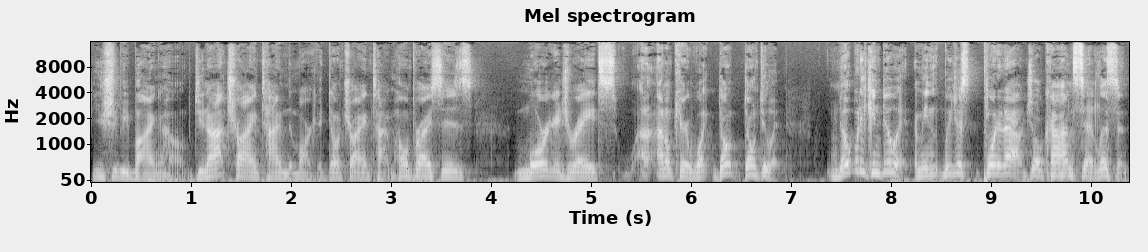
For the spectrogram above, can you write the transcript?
you should be buying a home. Do not try and time the market. Don't try and time home prices, mortgage rates. I don't care what. Don't don't do it. Nobody can do it. I mean, we just pointed out. Joel Kan said, "Listen,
